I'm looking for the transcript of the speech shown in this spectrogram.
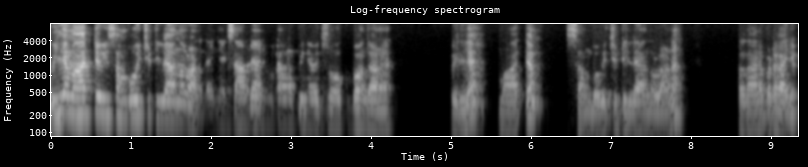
വലിയ മാറ്റം സംഭവിച്ചിട്ടില്ല എന്നുള്ളതാണ്. കഴിഞ്ഞ എക്സാമിനെ പിന്നെ വെച്ച് നോക്കുമ്പോൾ എന്താണ്? വലിയ മാറ്റം സംഭവിച്ചിട്ടില്ല എന്നുള്ളതാണ് പ്രധാനപ്പെട്ട കാര്യം.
